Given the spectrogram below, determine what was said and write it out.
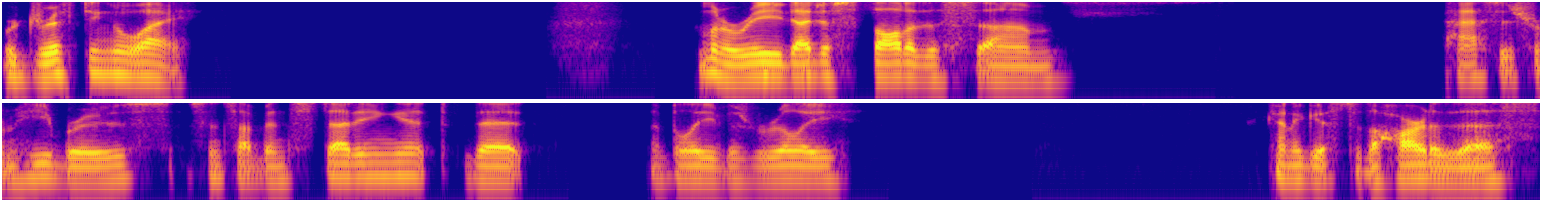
We're drifting away. I'm going to read. I just thought of this um, passage from Hebrews since I've been studying it that I believe is really kind of gets to the heart of this.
